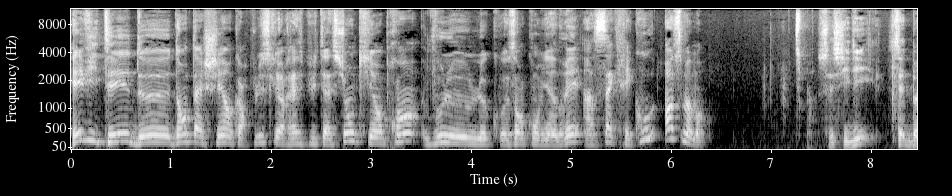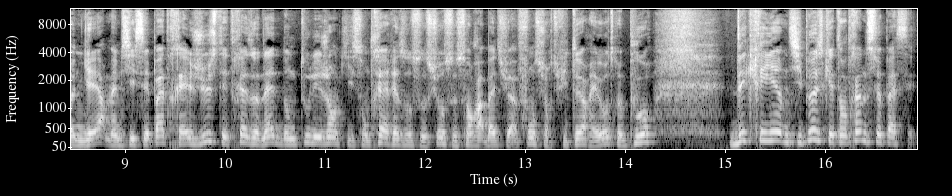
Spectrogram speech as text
éviter de d'entacher encore plus leur réputation qui en prend, vous le, le en conviendrez, un sacré coup en ce moment. Ceci dit, c'est de bonne guerre, même si c'est pas très juste et très honnête, donc tous les gens qui sont très réseaux sociaux se sont rabattus à fond sur Twitter et autres pour décrier un petit peu ce qui est en train de se passer.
